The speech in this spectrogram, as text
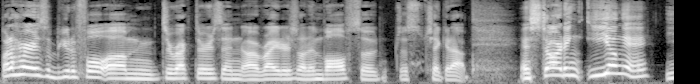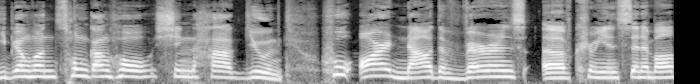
But I heard it's a beautiful um, directors and uh, writers are involved, so just check it out. And starting 이영애, 이병헌, 송강호, 신하균, who are now the veterans of Korean cinema,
